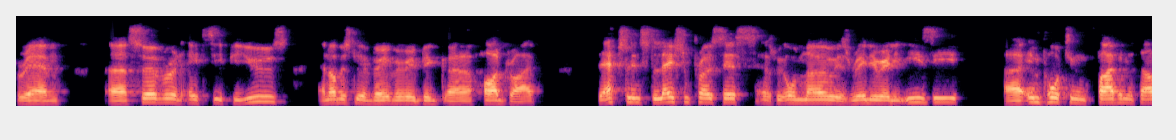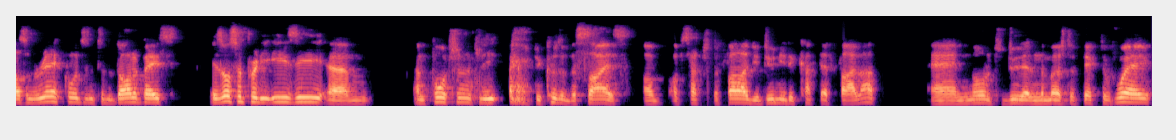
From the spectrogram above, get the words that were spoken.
RAM uh, server and eight CPUs, and obviously a very, very big uh, hard drive. The actual installation process, as we all know, is really, really easy. Uh, importing 500,000 records into the database is also pretty easy. Um, unfortunately, because of the size of, of such a file, you do need to cut that file up and in order to do that in the most effective way,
